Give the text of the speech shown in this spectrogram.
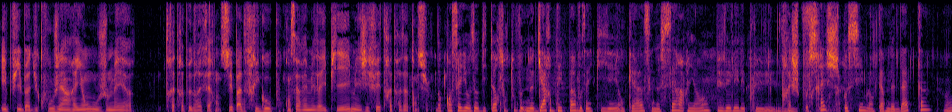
Et puis, bah, du coup, j'ai un rayon où je mets très très peu de références. J'ai pas de frigo pour conserver mes IPA, mais j'y fais très très attention. Donc conseiller aux auditeurs, surtout, ne gardez pas vos IPA en cave, ça ne sert à rien. Buvez-les les plus Fraîches possibles. en termes de date. hein.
